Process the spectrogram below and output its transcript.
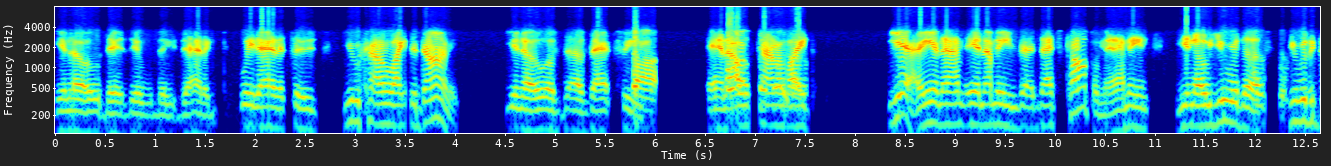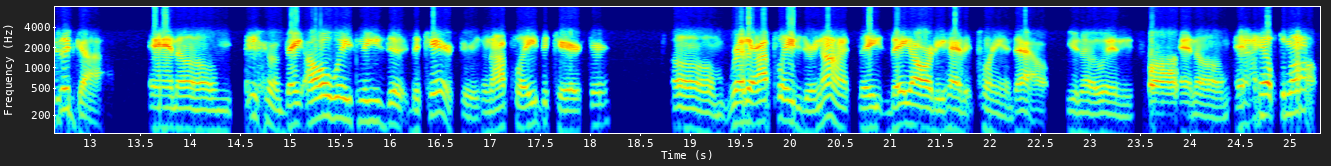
You know, they they they, they had a sweet attitude. You were kind of like the Donnie. You know, of of that. Right. And well, I was kind of like yeah, and I and I mean that, that's compliment. I mean, you know, you were the you were the good guy, and um, they always need the the characters, and I played the character. Um, whether I played it or not, they they already had it planned out, you know, and and um and I helped them out.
